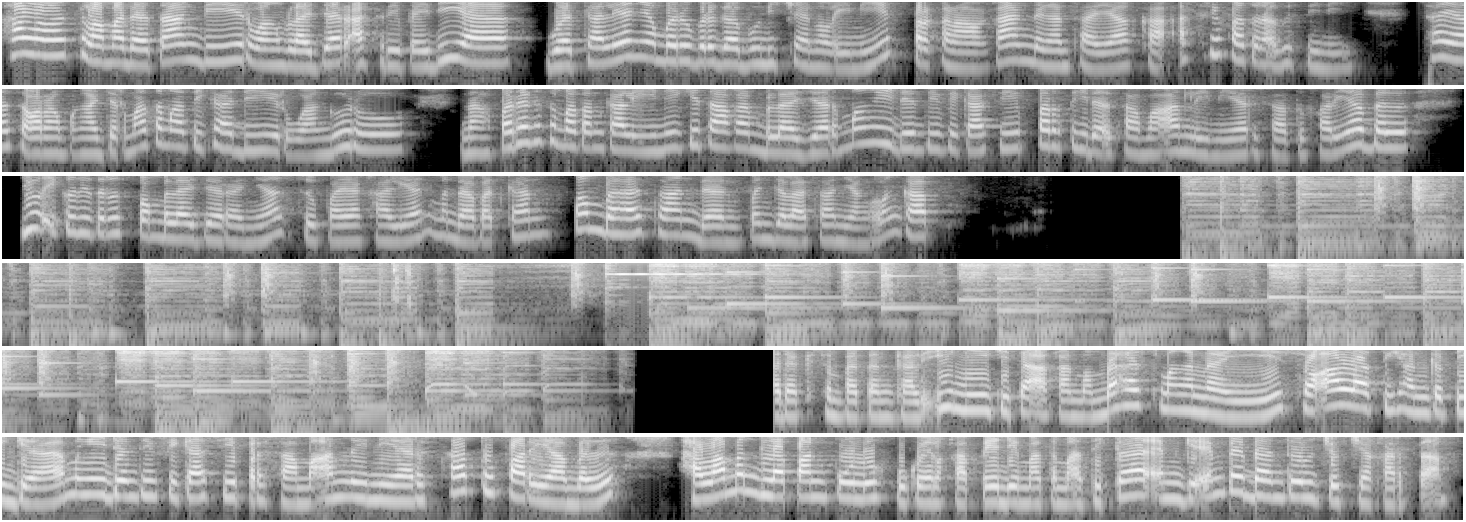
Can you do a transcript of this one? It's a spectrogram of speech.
Halo, selamat datang di Ruang Belajar Asripedia. Buat kalian yang baru bergabung di channel ini, perkenalkan dengan saya Kak Asri Fatun Agustini. Saya seorang pengajar matematika di Ruang Guru. Nah, pada kesempatan kali ini kita akan belajar mengidentifikasi pertidaksamaan linier satu variabel. Yuk ikuti terus pembelajarannya supaya kalian mendapatkan pembahasan dan penjelasan yang lengkap. Pada kesempatan kali ini kita akan membahas mengenai soal latihan ketiga mengidentifikasi persamaan linear satu variabel halaman 80 buku LKPD Matematika MGMP Bantul Yogyakarta.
